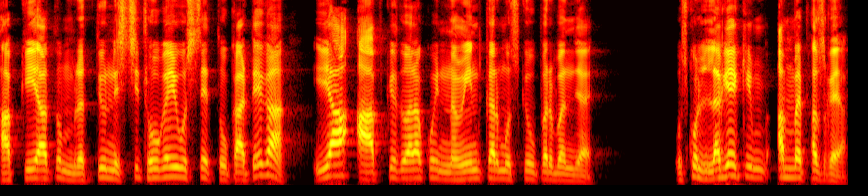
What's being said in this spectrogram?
आपकी या तो मृत्यु निश्चित हो गई, उससे तो काटेगा, या आपके द्वारा कोई नवीन कर्म उसके ऊपर बन जाए। उसको लगे कि अब मैं फंस गया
